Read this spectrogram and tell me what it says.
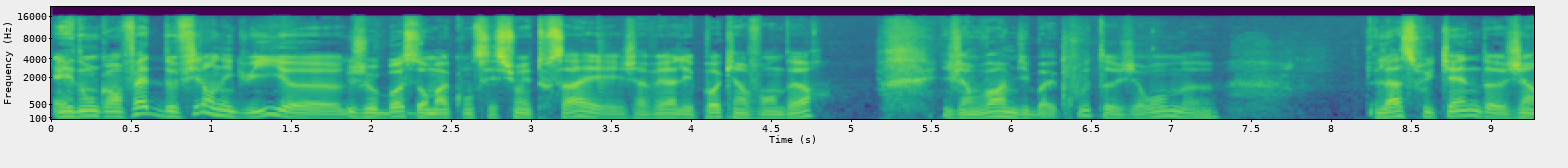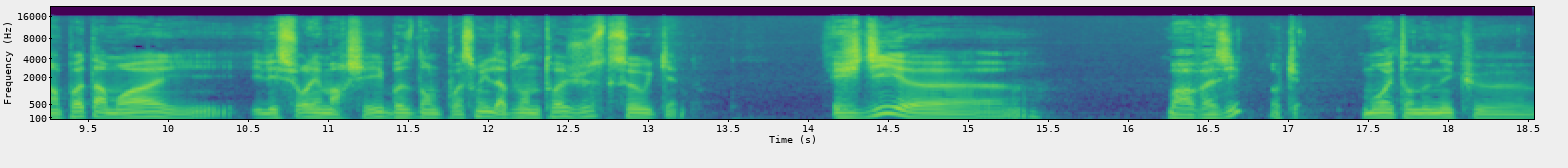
Et donc, en fait, de fil en aiguille, euh, je bosse dans ma concession et tout ça, et j'avais à l'époque un vendeur. Il vient me voir, il me dit, bah écoute, euh, Jérôme, euh, là, ce week-end, j'ai un pote à moi, il, il est sur les marchés, il bosse dans le poisson, il a besoin de toi juste ce week-end. Et je dis, euh, bah vas-y, ok. Moi, étant donné que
